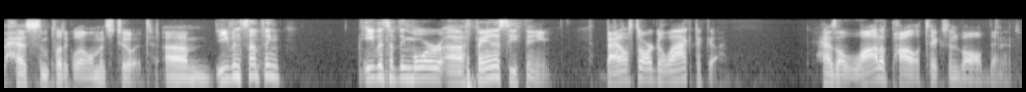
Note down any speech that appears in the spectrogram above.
has some political elements to it. Um, even something, even something more uh, fantasy themed. Battlestar Galactica has a lot of politics involved in it.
